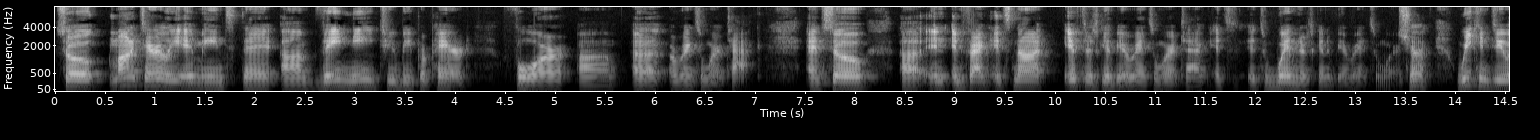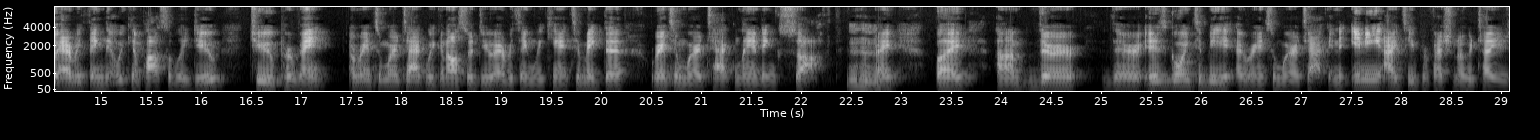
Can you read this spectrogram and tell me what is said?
So monetarily, it means that um, they need to be prepared for um, a, a, ransomware attack. And so, uh, in, in fact, it's not if there's going to be a ransomware attack, it's, it's when there's going to be a ransomware attack. sure. We can do everything that we can possibly do to prevent a ransomware attack. We can also do everything we can to make the ransomware attack landing soft, mm-hmm. right? But um, there there is going to be a ransomware attack, and any IT professional who tell you,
